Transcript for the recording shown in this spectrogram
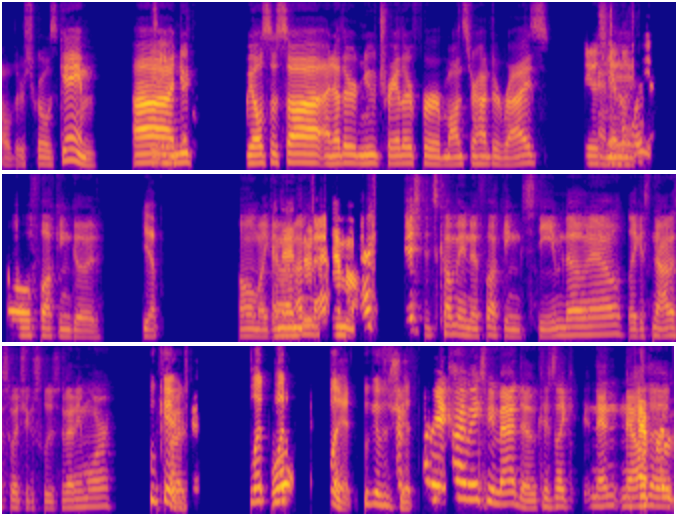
Elder Scrolls game. Uh, new. We also saw another new trailer for Monster Hunter Rise, It was And so fucking good. Yep. Oh my god. and then I'm there's mad- demo. pissed it's coming to fucking Steam though now. Like it's not a Switch exclusive anymore. Who cares? Let Well- let play it. Who gives a shit? I mean, it kind of makes me mad though, because like then now the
